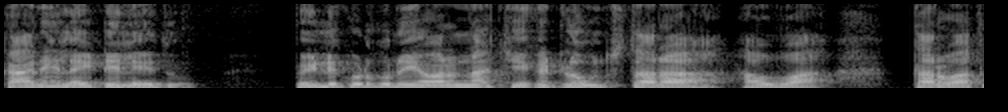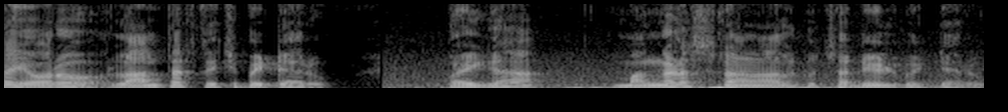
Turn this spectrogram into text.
కానీ లైటే లేదు. పెళ్ళి కొడుకును ఎవరన్నా చీకట్లో ఉంచుతారా? అవ్వ తర్వాత ఎవరో లాంతర్ తెచ్చిపెట్టారు. పైగా మంగళ స్నానాలకు చన్నీళ్ళు పెట్టారు.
